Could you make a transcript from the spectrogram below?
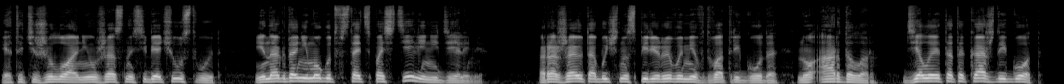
Это тяжело, они ужасно себя чувствуют. Иногда не могут встать с постели неделями. Рожают обычно с перерывами в 2-3 года, но Ардалар делает это каждый год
